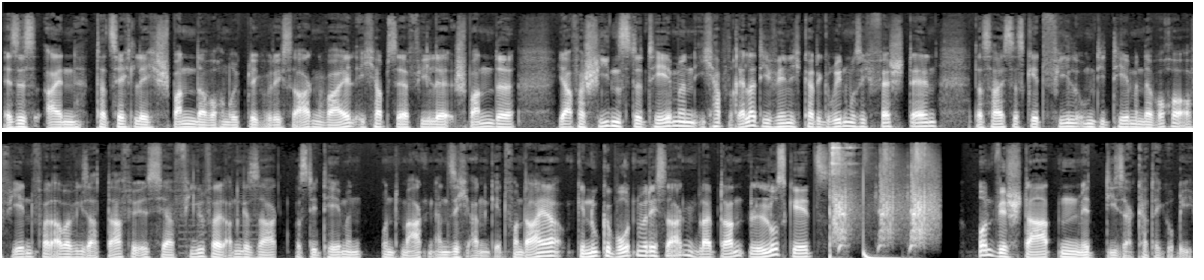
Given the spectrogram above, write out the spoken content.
Es ist ein tatsächlich spannender Wochenrückblick, würde ich sagen, weil ich habe sehr viele spannende, ja, verschiedenste Themen. Ich habe relativ wenig Kategorien, muss ich feststellen. Das heißt, es geht viel um die Themen der Woche auf jeden Fall, aber wie gesagt, dafür ist ja Vielfalt angesagt, was die Themen und Marken an sich angeht. Von daher genug geboten, würde ich sagen. Bleibt dran, los geht's. Und wir starten mit dieser Kategorie.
